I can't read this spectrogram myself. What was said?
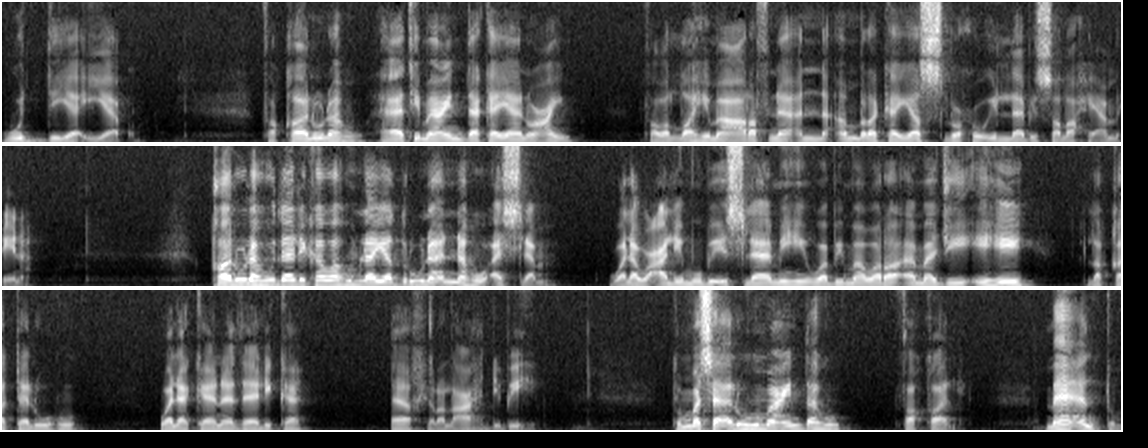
ودي إياكم. فقالوا له هات ما عندك يا نعيم. فوالله ما عرفنا أن أمرك يصلح إلا بصلاح أمرنا. قالوا له ذلك وهم لا يدرون أنه أسلم. ولو علموا بإسلامه وبما وراء مجيئه لقتلوه ولكان ذلك آخر العهد به. ثم سألوه ما عنده فقال ما أنتم؟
